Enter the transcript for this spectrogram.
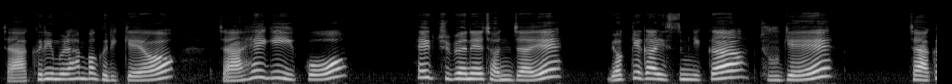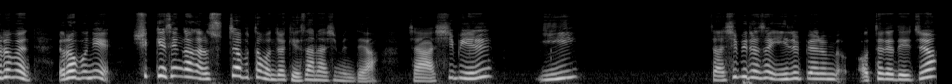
자, 그림을 한번 그릴게요. 자, 핵이 있고 핵 주변에 전자에 몇 개가 있습니까? 두 개. 자, 그러면 여러분이 쉽게 생각하는 숫자부터 먼저 계산하시면 돼요. 자, 11, 2. 자, 11에서 2를 빼면 어떻게 되죠?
